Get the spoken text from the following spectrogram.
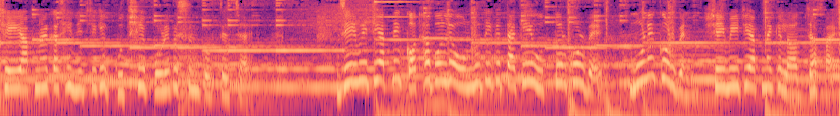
সেই আপনার কাছে নিজেকে গুছিয়ে পরিবেশন করতে চায়। যে মেয়েটি আপনি কথা বললে অন্যদিকে তাকিয়ে উত্তর করবে, মনে করবেন, সেই মেয়েটি আপনাকে লজ্জা পায়।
